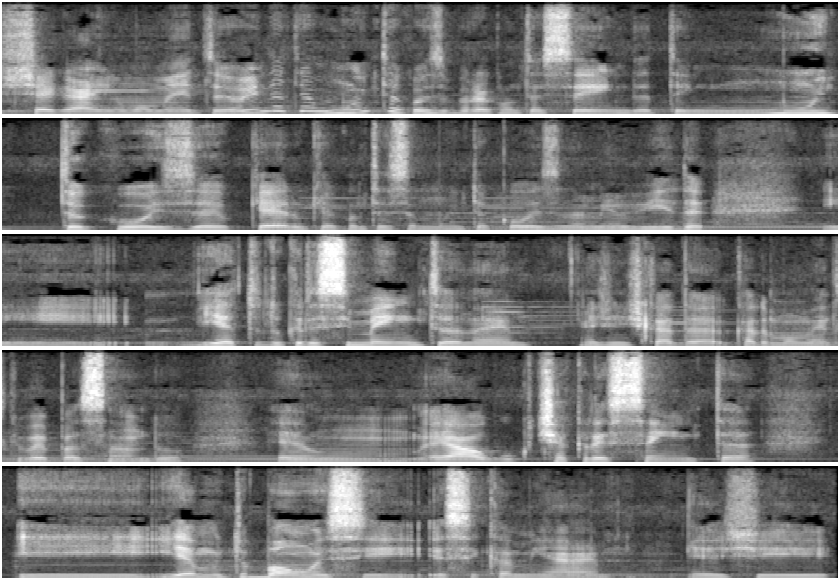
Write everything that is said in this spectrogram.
chegar em um momento. Eu ainda tenho muita coisa para acontecer, ainda tem muita coisa. Eu quero que aconteça muita coisa na minha vida. E, e é tudo crescimento, né? A gente, cada, cada momento que vai passando é, um, é algo que te acrescenta. E, e é muito bom esse, esse caminhar. Esse,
